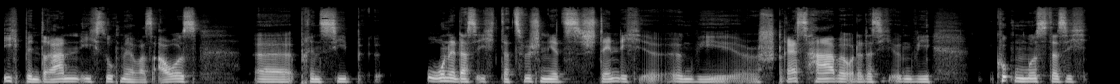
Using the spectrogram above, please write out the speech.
Ich bin dran, ich suche mir was aus äh, Prinzip, ohne dass ich dazwischen jetzt ständig äh, irgendwie äh, Stress habe oder dass ich irgendwie gucken muss, dass ich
